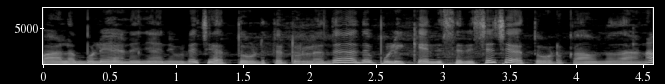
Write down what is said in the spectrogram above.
വാളംപുളിയാണ് ഞാനിവിടെ ചേർത്ത് കൊടുത്തിട്ടുള്ളത്. അത് പുളിക്കനുസരിച്ച് ചേർത്ത് കൊടുക്കാവുന്നതാണ്.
